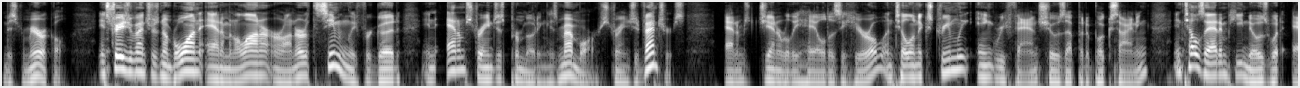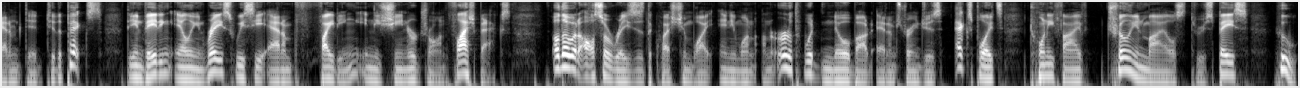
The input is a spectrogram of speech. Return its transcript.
Mr. Miracle. In Strange Adventures number one, Adam and Alanna are on Earth seemingly for good, and Adam Strange is promoting his memoir, Strange Adventures. Adam's generally hailed as a hero until an extremely angry fan shows up at a book signing and tells Adam he knows what Adam did to the Pykkts, the invading alien race we see Adam fighting in the Shaner drawn flashbacks although it also raises the question why anyone on Earth would know about Adam Strange's exploits 25 trillion miles through space. Who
